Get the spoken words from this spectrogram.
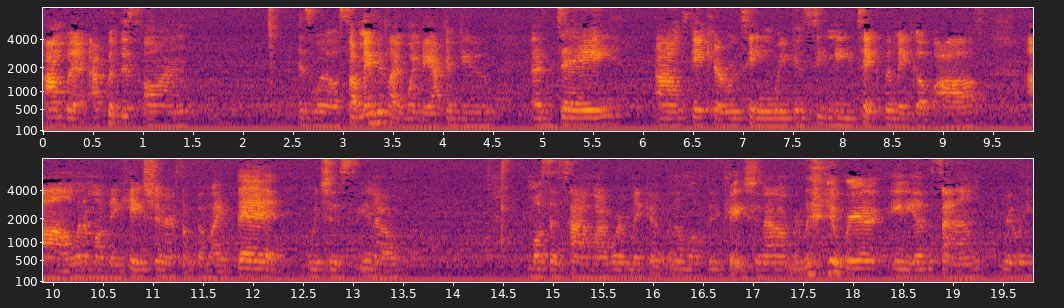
Um, but I put this on as well. So maybe like one day I can do a day um, skincare routine where you can see me take the makeup off um, when I'm on vacation or something like that, which is, you know, most of the time I wear makeup when I'm on vacation. I don't really wear it any other time, really.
